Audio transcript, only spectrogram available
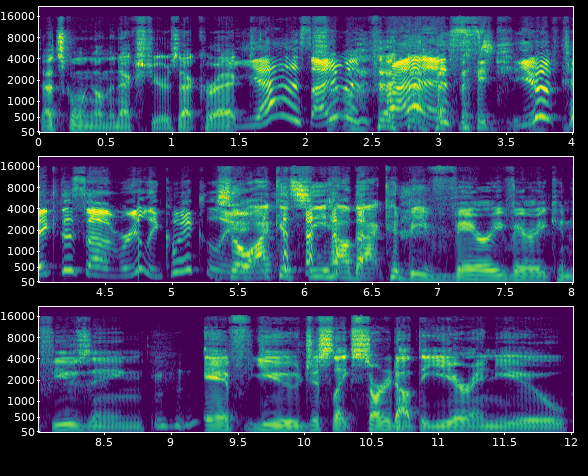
that's going on the next year. Is that correct? yes, I'm impressed. Thank you. you have picked this up really quickly. So I could see how that could be very, very confusing mm-hmm. if you just like started out the year and you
